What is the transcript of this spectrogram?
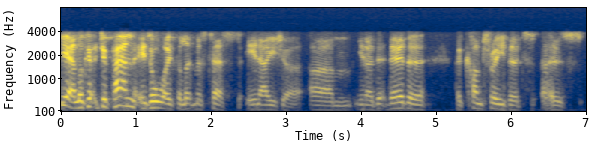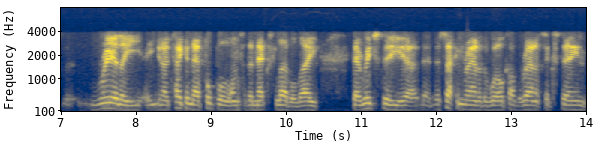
Yeah, look, Japan is always the litmus test in Asia. Um, you know, they- they're the the country that has really, you know, taken their football onto the next level. They they reached the uh, the- the second round of the World Cup, the round of 16.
